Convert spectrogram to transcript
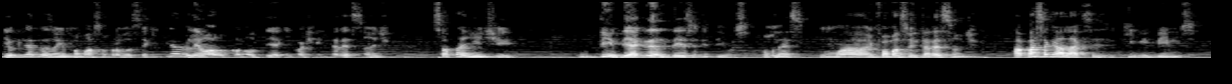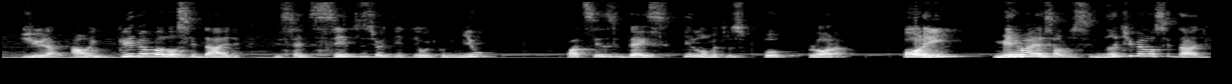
E eu queria trazer uma informação para você aqui. Queria ler algo que eu anotei aqui que eu achei interessante, só para a gente entender a grandeza de Deus. Vamos nessa. Uma informação interessante. A vasta galáxia que vivemos gira a uma incrível velocidade de 788.410 km por hora. Porém, mesmo a essa alucinante velocidade,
